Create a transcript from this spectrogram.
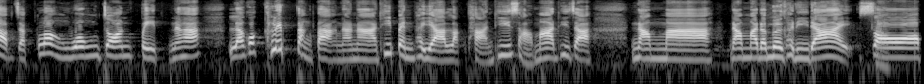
าพจากกล้องวงจรปิดนะคะแล้วก็คลิปต่างๆ นานาที่เป็นพยานหลักฐานที่สามารถที่จะนำมานำมาดำเนินคดีได้ สอบ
